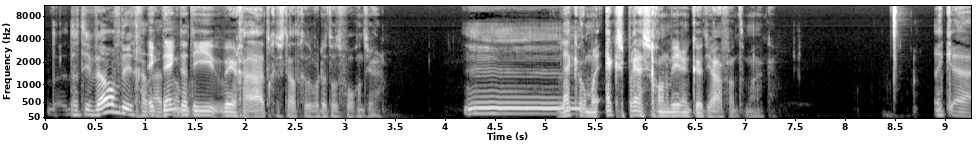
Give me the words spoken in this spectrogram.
Dat hij wel of niet gaat Ik denk dat die weer gaat uitgesteld gaat worden tot volgend jaar. Mm, Lekker om er expres gewoon weer een kutjaar van te maken. Ik, eh,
